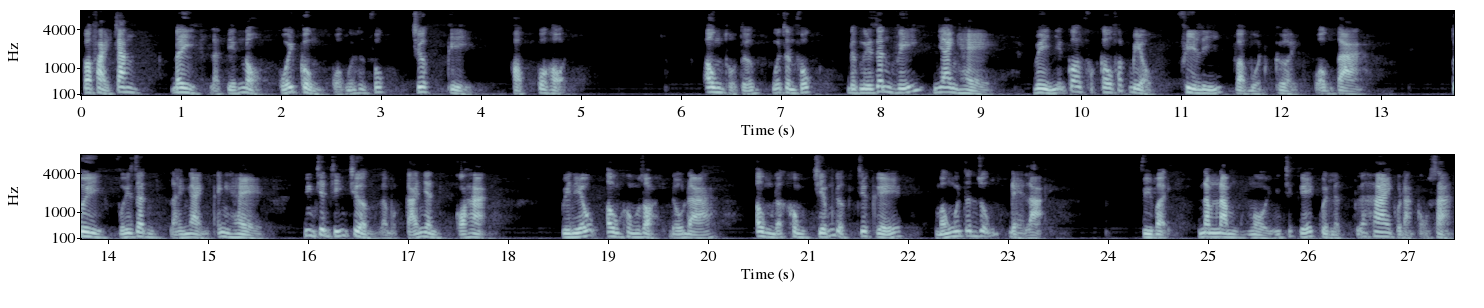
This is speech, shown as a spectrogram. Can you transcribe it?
Và phải chăng đây là tiếng nổ cuối cùng của Nguyễn Xuân Phúc trước kỳ họp Quốc hội? Ông Thủ tướng Nguyễn Xuân Phúc được người dân ví như anh hề vì những câu phát biểu phi lý và buồn cười của ông ta. Tuy với dân là hình ảnh anh hề nhưng trên chính trường là một cá nhân có hạn. Vì nếu ông không giỏi đấu đá, ông đã không chiếm được chiếc ghế mà ông Nguyễn Tấn Dũng để lại. Vì vậy, 5 năm ngồi với chiếc ghế quyền lực thứ hai của Đảng Cộng sản,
